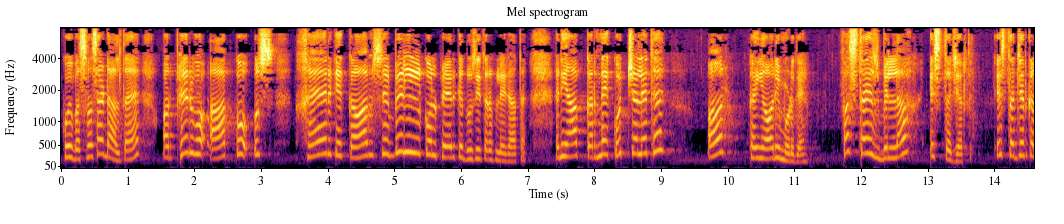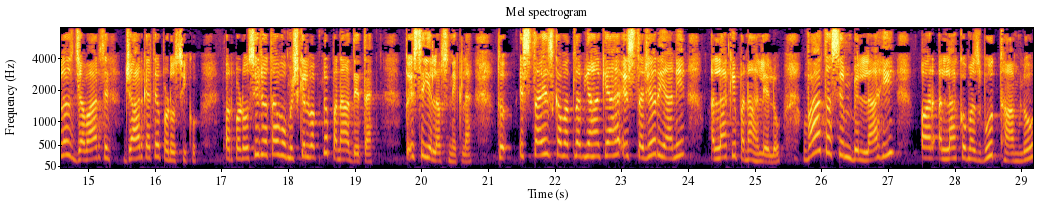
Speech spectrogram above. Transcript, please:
کوئی بسوسا ڈالتا ہے، اور پھر وہ آپ کو اس خیر کے کام سے بالکل پھیر کے دوسری طرف لے جاتا ہے۔ یعنی آپ کرنے کچھ چلے تھے اور کہیں اور ہی مڑ گئے۔ فسٹ از بلا اس تجر اس تجر کا لفظ جوار سے، جار کہتے ہیں پڑوسی کو۔ اور پڑوسی جو تھا وہ مشکل وقت میں پناہ دیتا ہے۔ تو اس سے یہ لفظ نکلا ہے۔ تو استعز کا مطلب یہاں کیا ہے؟ استجر یعنی اللہ کی پناہ لے لو۔ واہ تسم بلّہ ہی اور اللہ کو مضبوط تھام لو۔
